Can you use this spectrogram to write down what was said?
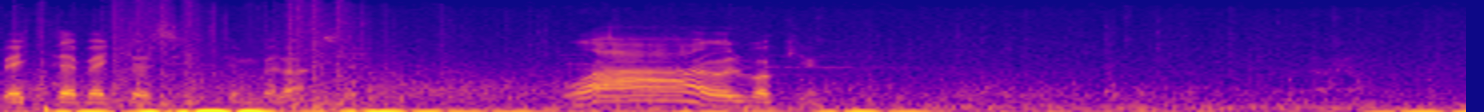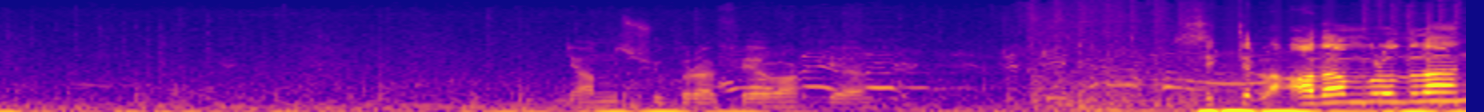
Bekle bekle siktim belanı seni. Vaa öl bakayım. Yalnız şu grafiğe bak ya. Siktir lan adam vuruldu lan.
